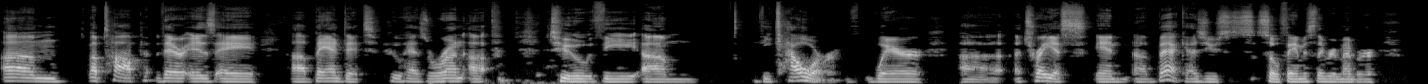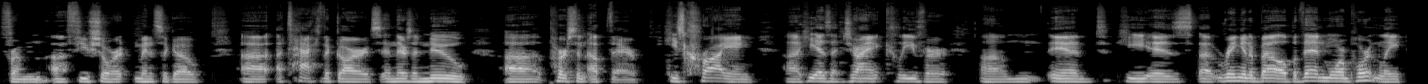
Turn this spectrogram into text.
Um, up top there is a, uh bandit who has run up to the um the tower where uh, Atreus and uh, Beck, as you s- so famously remember from a few short minutes ago, uh, attacked the guards, and there's a new uh, person up there. He's crying. Uh, he has a giant cleaver, um, and he is uh, ringing a bell. But then, more importantly,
